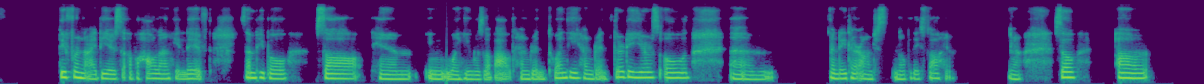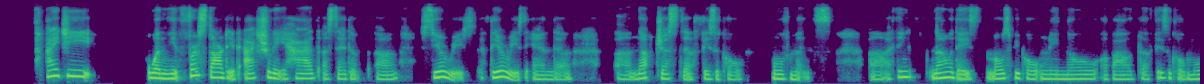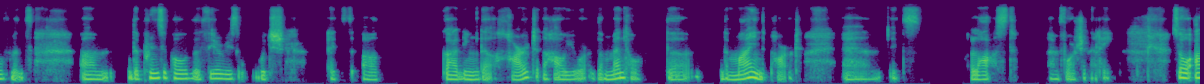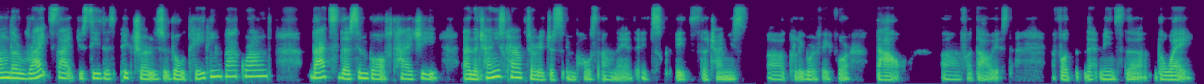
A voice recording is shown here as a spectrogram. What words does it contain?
different ideas of how long he lived. Some people saw him in when he was about 120, 130 years old. Um, and later on, just nobody saw him. Yeah. So uh, Tai Chi, when it first started, actually had a set of uh, theories, theories, and uh, uh, not just the physical movements. Uh, I think nowadays most people only know about the physical movements, um, the principle, the theories, which it's uh, guarding the heart, the how you are, the mental, the the mind part, and it's lost, unfortunately. So on the right side, you see this picture is rotating background. That's the symbol of Tai Chi, and the Chinese character is just imposed on it. It's it's the Chinese uh, calligraphy for Dao, uh, for Taoist. For that means the the way,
